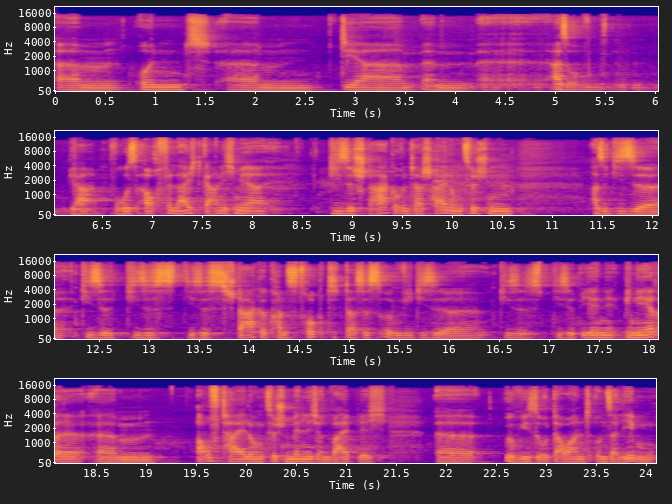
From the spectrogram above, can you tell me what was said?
Ähm, und ähm, der, ähm, äh, also ja, wo es auch vielleicht gar nicht mehr diese starke Unterscheidung zwischen, also diese, diese, dieses, dieses starke Konstrukt, dass es irgendwie diese, dieses, diese binäre ähm, Aufteilung zwischen männlich und weiblich äh, irgendwie so dauernd unser Leben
